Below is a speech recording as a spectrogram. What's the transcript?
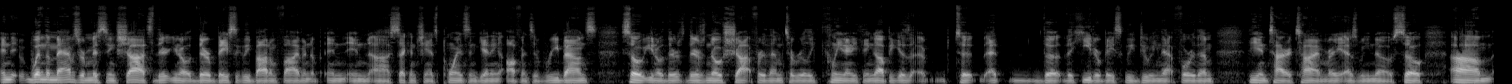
And when the Mavs are missing shots, they're you know they're basically bottom five in in, in uh, second chance points and getting offensive rebounds. So you know there's there's no shot for them to really clean anything up because uh, to at the the Heat are basically doing that for them the entire time, right? As we know. So um,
